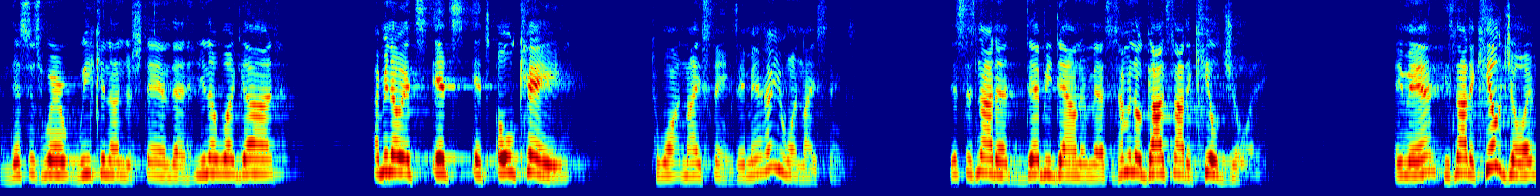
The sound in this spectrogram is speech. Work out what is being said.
And this is where we can understand that, you know what, God? I mean, no, it's, it's, it's okay to want nice things. Amen? How do you want nice things? This is not a Debbie Downer message. How many know God's not a killjoy? Amen? He's not a killjoy,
